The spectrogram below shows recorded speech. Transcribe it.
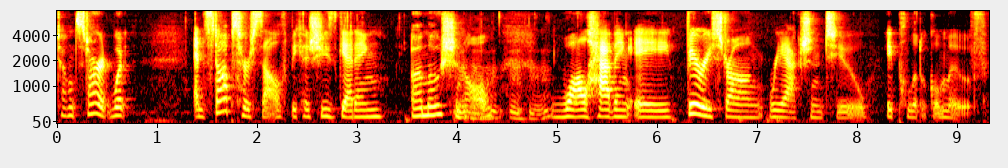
"Don't start." What? And stops herself because she's getting emotional mm-hmm, mm-hmm. while having a very strong reaction to a political move.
